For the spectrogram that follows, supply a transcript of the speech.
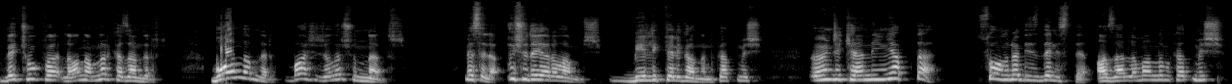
ve çok farklı anlamlar kazandırır. Bu anlamların başlıcaları şunlardır. Mesela üçü de yaralanmış. Birliktelik anlamı katmış. Önce kendin yap da sonra bizden iste. Azarlama anlamı katmış.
